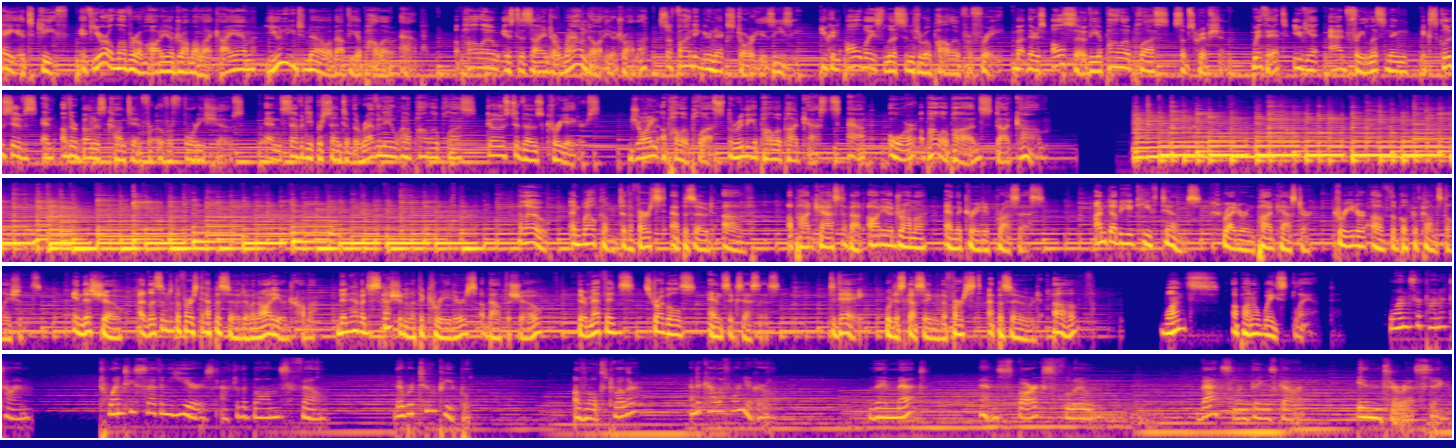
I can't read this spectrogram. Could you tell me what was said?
Hey, it's Keith. If you're a lover of audio drama like I am, you need to know about the Apollo app. Apollo is designed around audio drama, so finding your next story is easy. You can always listen through Apollo for free, but there's also the Apollo Plus subscription. With it, you get ad free listening, exclusives, and other bonus content for over 40 shows. And 70% of the revenue on Apollo Plus goes to those creators. Join Apollo Plus through the Apollo Podcasts app or apollopods.com. Hello, and welcome to the first episode of a podcast about audio drama and the creative process. I'm W. Keith Timms, writer and podcaster, creator of the Book of Constellations. In this show, I listen to the first episode of an audio drama, then have a discussion with the creators about the show, their methods, struggles, and successes. Today, we're discussing the first episode of Once Upon a Wasteland. Once upon a time, 27 years after the bombs fell, there were two people a vault dweller and a California girl. They met and sparks flew. That's when things got interesting.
